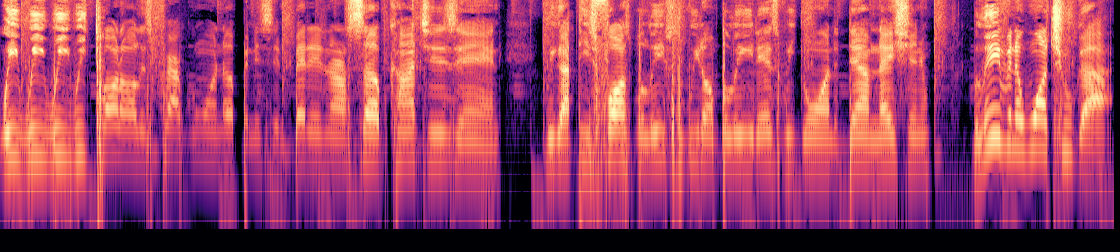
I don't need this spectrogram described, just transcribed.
We we we we taught all this crap going up and it's embedded in our subconscious and we got these false beliefs if we don't believe this, we go on to damnation. Believe in the one true God.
